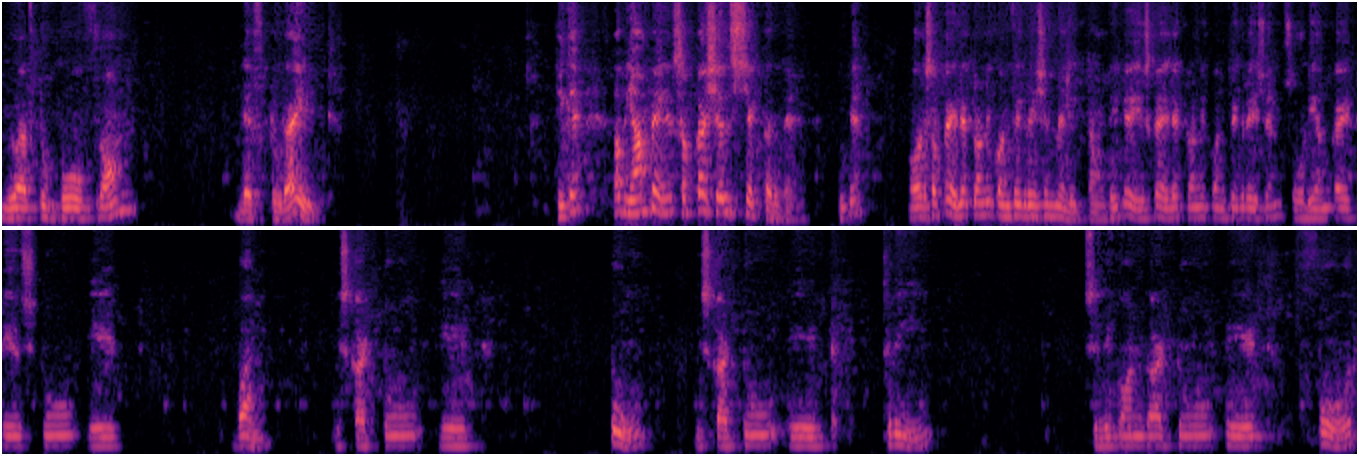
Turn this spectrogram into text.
you have to go from left to right ठीक है अब यहाँ पे सबका शेल्स चेक करते हैं ठीक है और सबका इलेक्ट्रॉनिक कॉन्फ़िगरेशन में लिखता हूँ, ठीक है इसका इलेक्ट्रॉनिक कॉन्फ़िगरेशन सोडियम का it is two eight one इसका टू एट टू इसका टू एट थ्री सिलिकॉन का टू एट फोर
